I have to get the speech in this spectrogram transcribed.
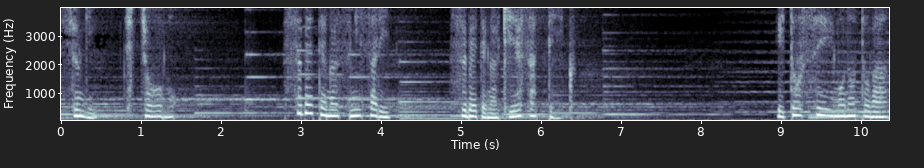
主義主張もすべてが過ぎ去りすべてが消え去っていく。愛しいものとは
